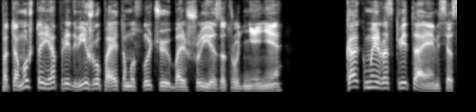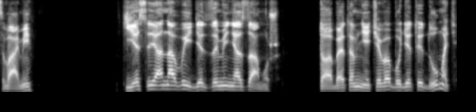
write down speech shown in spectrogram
Потому что я предвижу по этому случаю большие затруднения. Как мы расквитаемся с вами?» Если она выйдет за меня замуж, то об этом нечего будет и думать.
